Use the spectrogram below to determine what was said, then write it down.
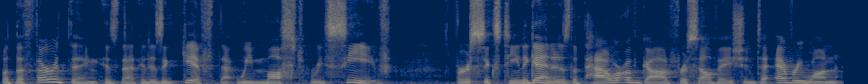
But the third thing is that it is a gift that we must receive. Verse 16 again, it is the power of God for salvation to everyone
